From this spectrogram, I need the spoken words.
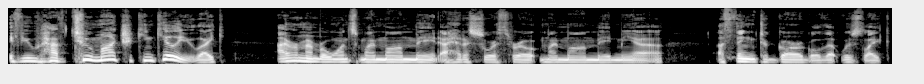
if you have too much, it can kill you. Like I remember once my mom made, I had a sore throat. My mom made me a, a thing to gargle that was like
